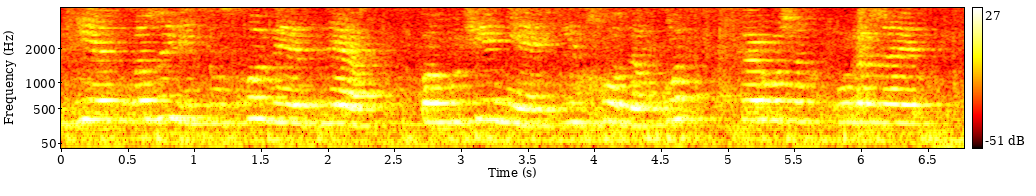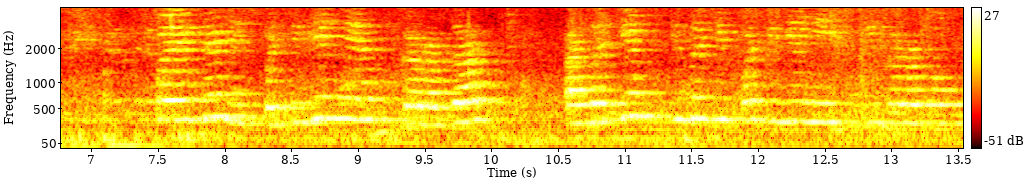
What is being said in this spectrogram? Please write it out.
где сложились условия для получения из года в год хороших урожаев, появлялись поселения, города, а затем из этих поселений и городов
